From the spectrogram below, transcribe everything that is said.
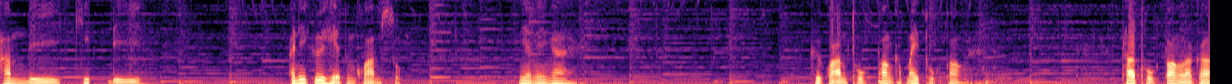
ทำดีคิดดี อันนี้คือเหตุของความสุข เนี่ยง่าย ๆ คือความถูกต้องกับไม่ถูกต้อง ถ้าถูกต้องแล้วก็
